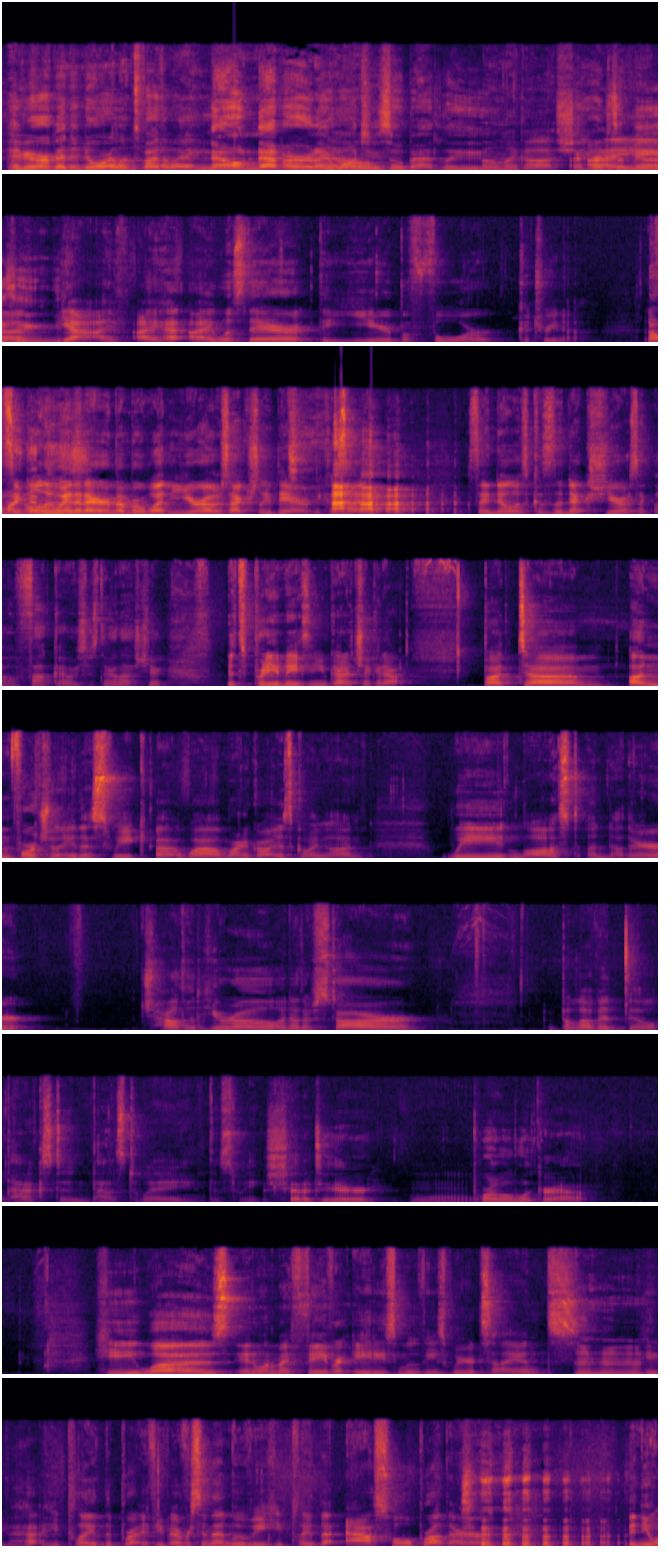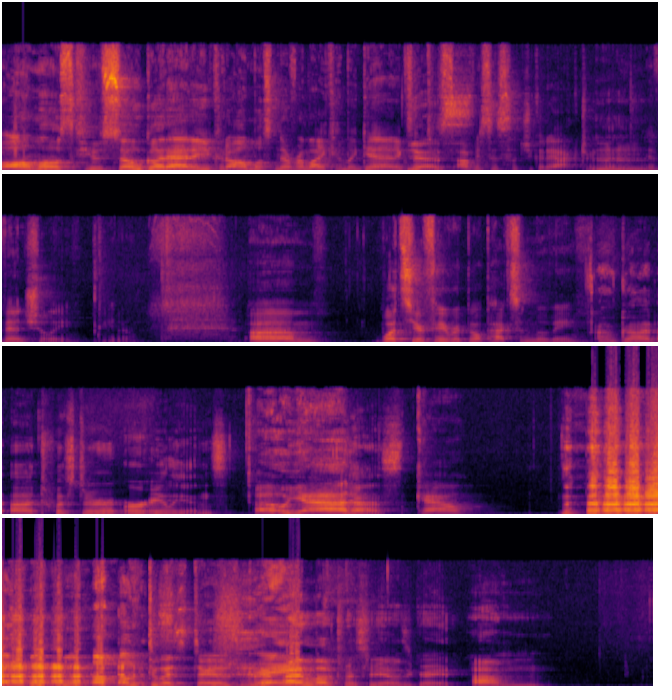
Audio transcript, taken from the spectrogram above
have you ever been to New Orleans, by the way? no, never. And I want No? to so badly. Oh my gosh! I heard it's uh, amazing. yeah, I I had I was there the year before Katrina. That's Oh my the only way that I remember what year I was actually there because I because I know it's because the next year I was like, oh fuck, I was just there last year. It's pretty amazing. You've got to check it out. But um, unfortunately, this week, uh, while Mardi Gras is going on, we lost another childhood hero, another star. Beloved Bill Paxton passed away this week. Shed a tear. Pour a little looker out. He was in one of my favorite '80s movies, Weird Science. Mm-hmm. He he played the bro- if you've ever seen that movie, he played the asshole brother, and you almost he was so good at it, you could almost never like him again. Except he's Yes. obviously such a good actor. That eventually, you know. Um, what's your favorite Bill Paxton movie? Oh God, uh, Twister or Aliens? Oh yeah, Yes. Cow. I love Twister. It was great. I love Twister. Yeah, it was great. Um,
